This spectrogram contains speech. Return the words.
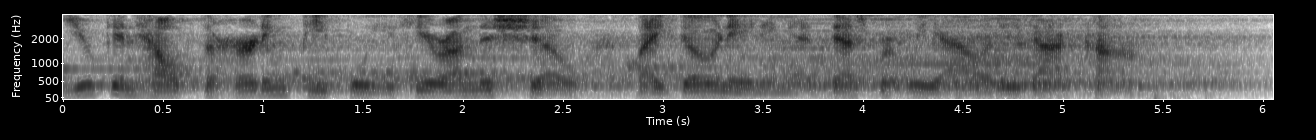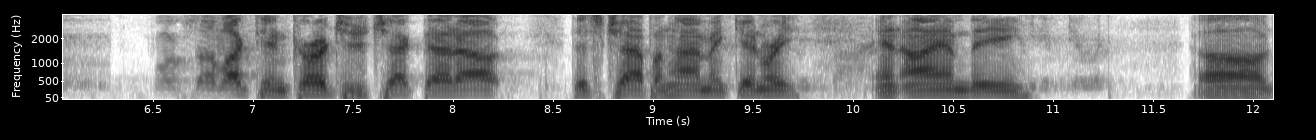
You can help the hurting people you hear on this show by donating at DesperateReality.com. I'd like to encourage you to check that out. This is Chaplain Hy McHenry, and I am the uh,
